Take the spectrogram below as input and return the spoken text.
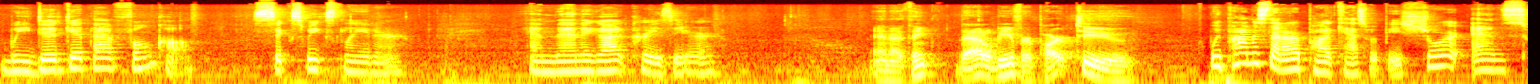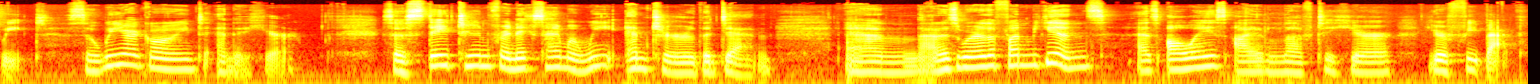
we did get that phone call six weeks later and then it got crazier. And I think that'll be for part two. We promised that our podcast would be short and sweet, so we are going to end it here. So stay tuned for next time when we enter the den. And that is where the fun begins. As always, I love to hear your feedback.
